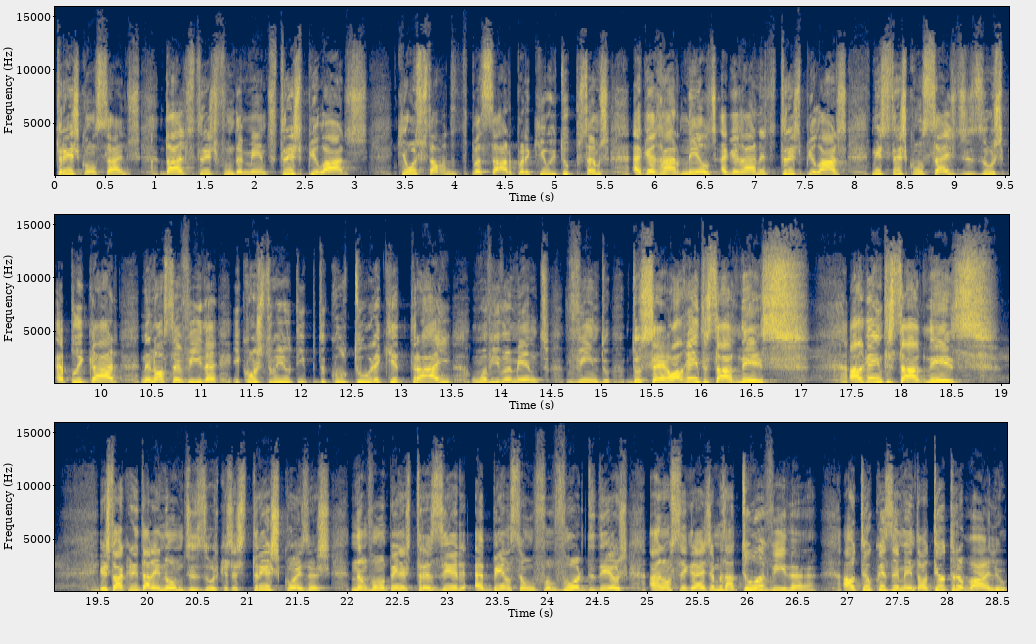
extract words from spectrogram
três conselhos, dá-lhes três fundamentos, três pilares que eu hoje gostava de te passar para que eu e tu possamos agarrar neles, agarrar nestes três pilares, nestes três conselhos de Jesus, aplicar na nossa vida e construir o tipo de cultura que atrai um avivamento vindo do céu. Alguém interessado nisso? Alguém interessado nisso? Eu estou a acreditar em nome de Jesus que estas três coisas não vão apenas trazer a bênção, o favor de Deus à nossa igreja, mas à tua vida, ao teu casamento, ao teu trabalho,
